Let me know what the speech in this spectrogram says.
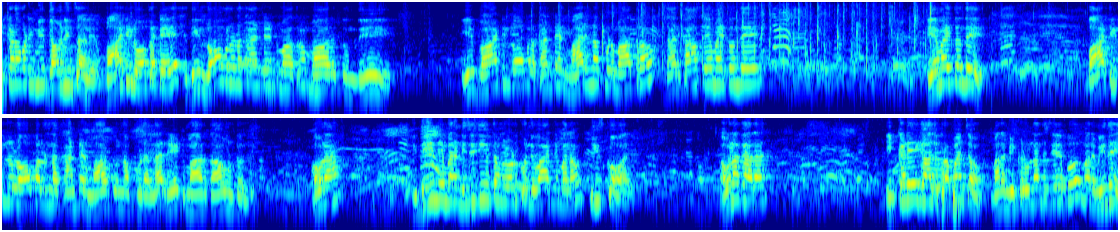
ఇక్కడ ఒకటి మీరు గమనించాలి. బాటిల్ ఒకటే దీని లోపల ఉన్న కంటెంట్ మాత్రం మారుతుంది. ఈ బాటిల్ లోపల కంటెంట్ మారినప్పుడు మాత్రం దాని కాస్త ఏమైతుంది? ఏమైతుంది? బాటిల్ లోపల ఉన్న కంటెంట్ మారుతున్నప్పుడల్లా రేటు మారుతూ ఉంటుంది. అవునా? దీన్ని మన నిజ జీవితంలో కొన్ని వాటిని మనం తీసుకోవాలి. అవునా కాదా? ఇక్కడే కాదు ప్రపంచం. మనం ఇక్కడ ఉన్నంతసేపు మనం ఇదే.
